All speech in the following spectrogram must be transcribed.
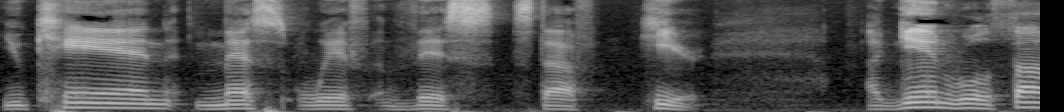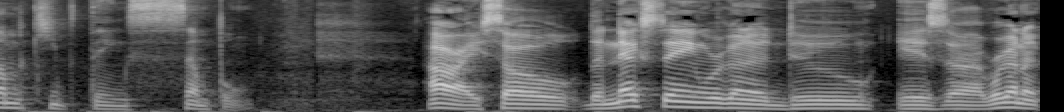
you can mess with this stuff here. Again, rule of thumb, keep things simple. All right, so the next thing we're gonna do is uh, we're gonna.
